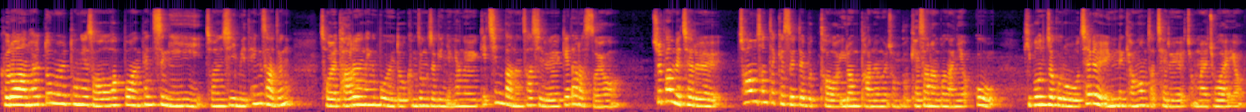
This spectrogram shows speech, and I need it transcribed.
그러한 활동을 통해서 확보한 팬층이 전시 및 행사 등 저의 다른 행보에도 긍정적인 영향을 끼친다는 사실을 깨달았어요. 출판 매체를 처음 선택했을 때부터 이런 반응을 전부 계산한 건 아니었고, 기본적으로 책을 읽는 경험 자체를 정말 좋아해요.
